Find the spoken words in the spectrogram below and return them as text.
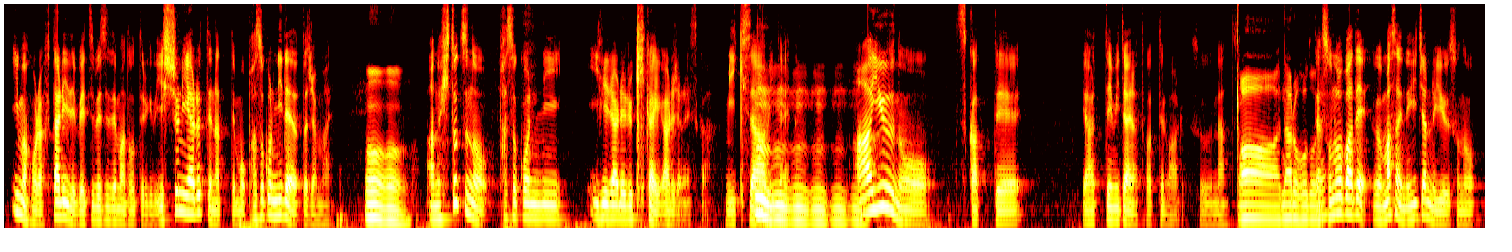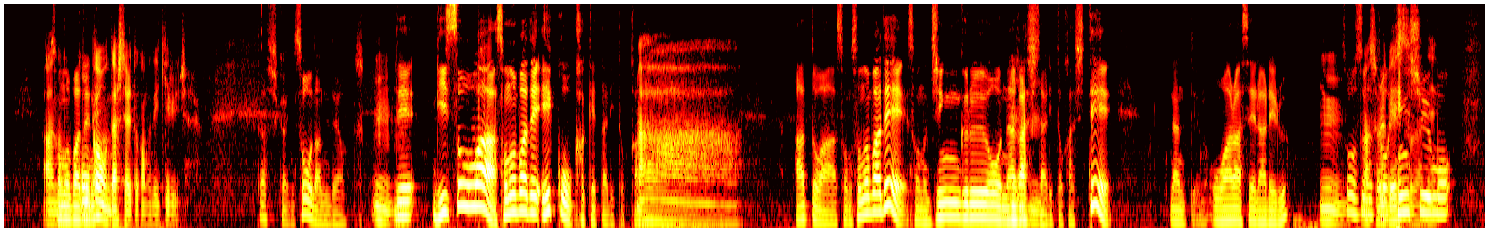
今ほら2人で別々でまあ撮ってるけど一緒にやるってなってもうパソコン2台だったじゃん前うんうん。あの一つのパソコンに入れられる機械があるじゃないですか。ミキサーみたいな、ああいうのを使ってやってみたいなとかっていうのはある。そうなんああなるほどね。その場でまさにネギちゃんの言うそのあのその場でね。効果音出したりとかもできるじ確かにそうなんだよ。うんうん、で理想はその場でエコーかけたりとか。ああとはそのその場でそのジングルを流したりとかして、なんていうの終わらせられる、あ、うん、そうすると編集も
